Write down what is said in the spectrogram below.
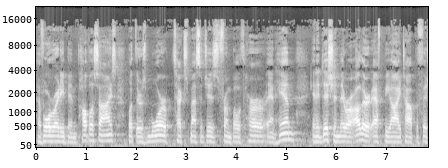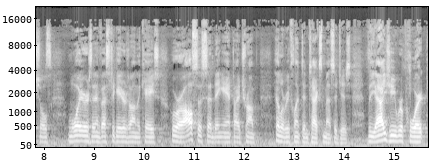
have already been publicized, but there's more text messages from both her and him. In addition, there are other FBI top officials, lawyers, and investigators on the case who are also sending anti Trump Hillary Clinton text messages. The IG report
